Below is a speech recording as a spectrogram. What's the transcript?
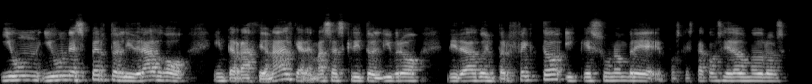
y un, experto en liderazgo internacional, que además ha escrito el libro Liderazgo Imperfecto y que es un hombre pues, que está considerado uno de las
